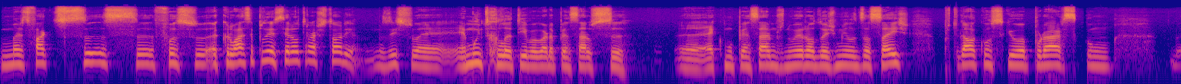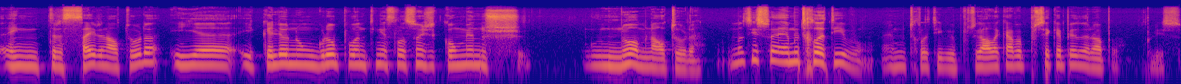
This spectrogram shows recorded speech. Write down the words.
Mas de facto, se, se, fosse a Croácia, poderia ser outra história. Mas isso é, é muito relativo agora pensar o se. é como pensarmos no Euro 2016, Portugal conseguiu apurar-se com em terceiro na altura e, uh, e calhou num grupo onde tinha seleções com menos nome na altura. Mas isso é muito relativo, é muito relativo. E Portugal acaba por ser campeão da Europa, por isso.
